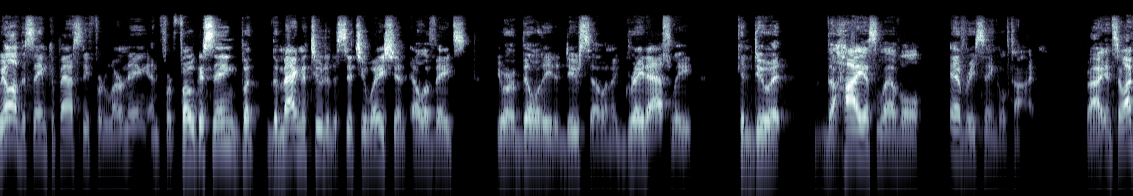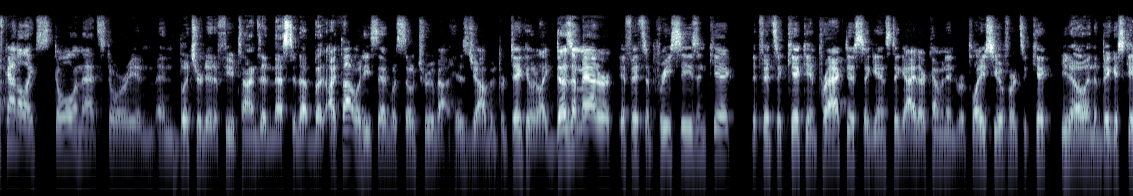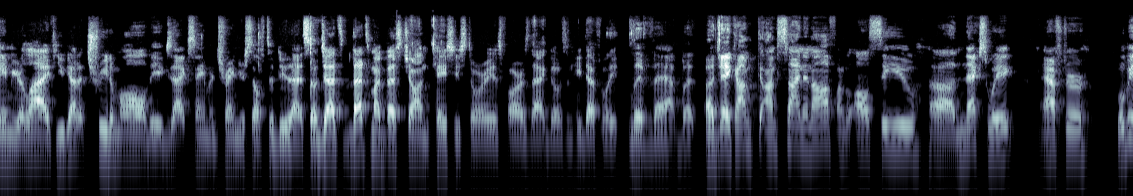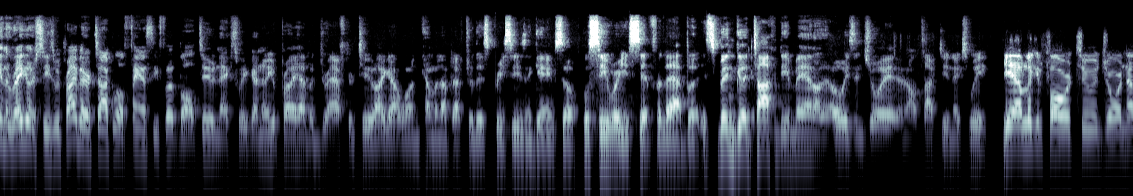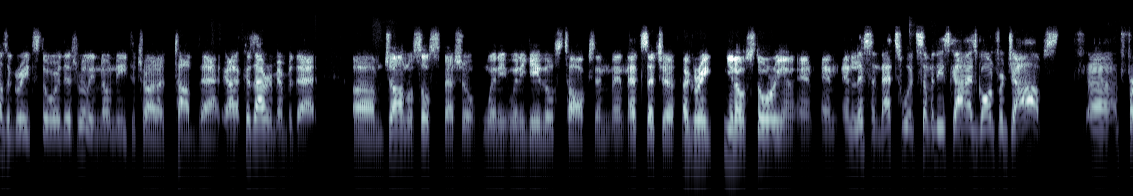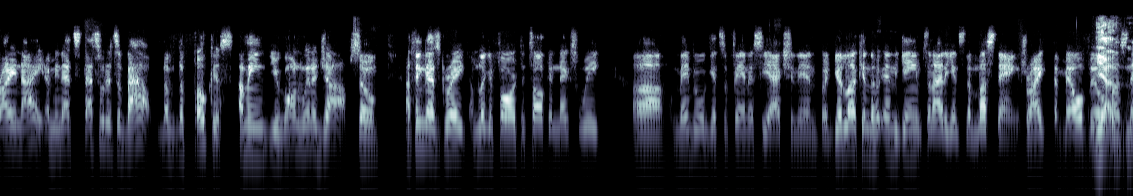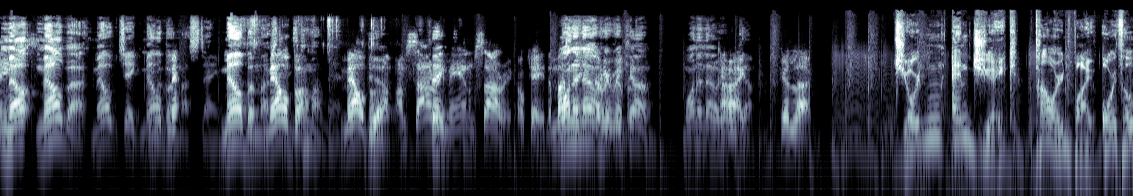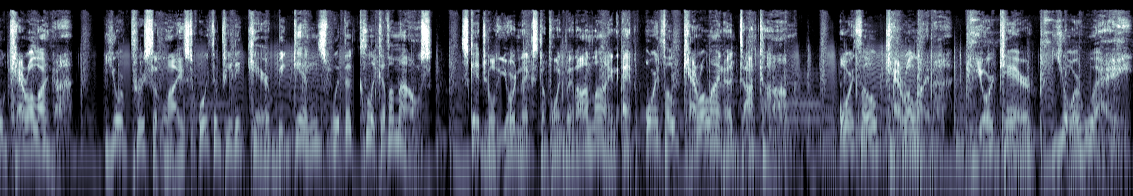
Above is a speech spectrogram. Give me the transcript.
we all have the same capacity for learning and for focusing, but the magnitude of the situation elevates your ability to do so. And a great athlete can do it the highest level every single time. Right. And so I've kind of like stolen that story and, and butchered it a few times and messed it up. But I thought what he said was so true about his job in particular. Like, doesn't matter if it's a preseason kick, if it's a kick in practice against a guy they're coming in to replace you, if it's a kick, you know, in the biggest game of your life, you got to treat them all the exact same and train yourself to do that. So that's that's my best John Kasay story as far as that goes, and he definitely lived that. But uh, Jake, I'm I'm signing off. I'll see you uh, next week after we'll be in the regular season. We probably better talk a little fantasy football too next week. I know you'll probably have a draft or two. I got one coming up after this preseason game, so we'll see where you sit for that. But it's been good talking to you, man. I always enjoy it, and I'll talk to you next week. Yeah, I'm looking forward to it, Jordan. That was a great story. There's really no need to try to top that because uh, I remember that. Um, John was so special when he when he gave those talks, and, and that's such a, a great you know story. And, and and and listen, that's what some of these guys going for jobs uh, Friday night. I mean, that's that's what it's about. The the focus. I mean, you're going to win a job. So I think that's great. I'm looking forward to talking next week. Uh, maybe we'll get some fantasy action in. But good luck in the in the game tonight against the Mustangs, right? The Melville yeah, Mustangs. Mel Melba, Mel Jake Melba Me- Mustang, Melba Mustang. Melba, come on, man. Melba. Yeah. I'm, I'm sorry, Thank- man. I'm sorry. Okay, the Mustangs. Want to know? Here we come. Want to know? Here All right. Come. Good luck. Jordan and Jake, powered by Ortho Carolina. Your personalized orthopedic care begins with a click of a mouse. Schedule your next appointment online at orthocarolina.com. Ortho Carolina. Your care, your way.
